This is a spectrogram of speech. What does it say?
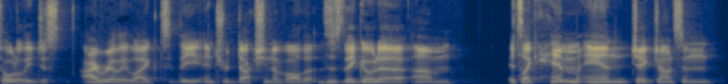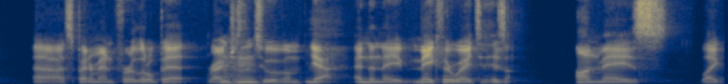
totally just I really liked the introduction of all the this they go to um it's like him and Jake Johnson uh Spider-Man for a little bit, right? Just the Mhm. two of them. Yeah. And then they make their way to his Aunt May's like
